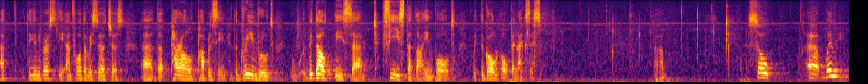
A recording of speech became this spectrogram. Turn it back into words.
at the university and for the researchers the parallel publishing, the green route, without these fees that are involved with the gold open access. Um, so uh, when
